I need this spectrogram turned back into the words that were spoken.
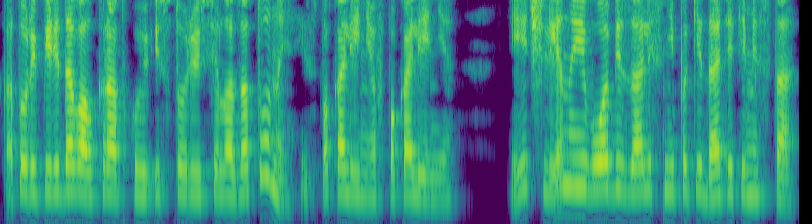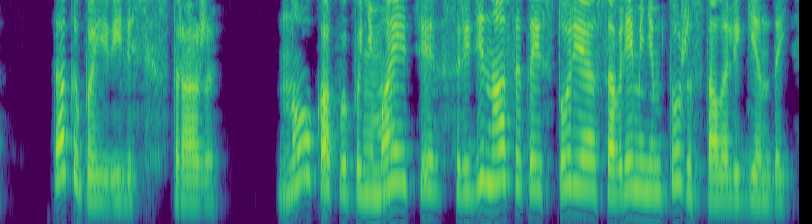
который передавал краткую историю села Затоны из поколения в поколение, и члены его обязались не покидать эти места. Так и появились стражи. Но, как вы понимаете, среди нас эта история со временем тоже стала легендой,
